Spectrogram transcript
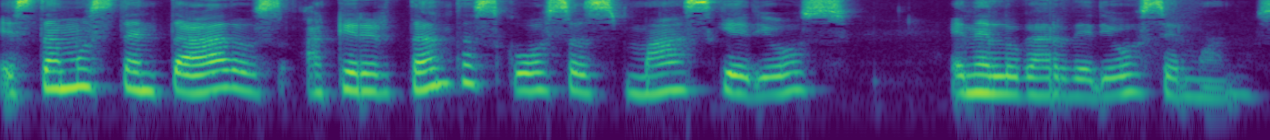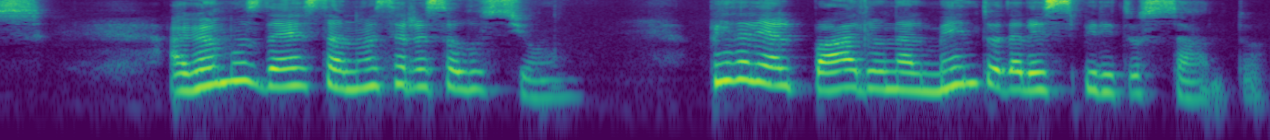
Estamos tentados a querer tantas cosas más que Dios en el lugar de Dios, hermanos. Hagamos de esta nuestra resolución. Pídale al Padre un aumento del Espíritu Santo.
